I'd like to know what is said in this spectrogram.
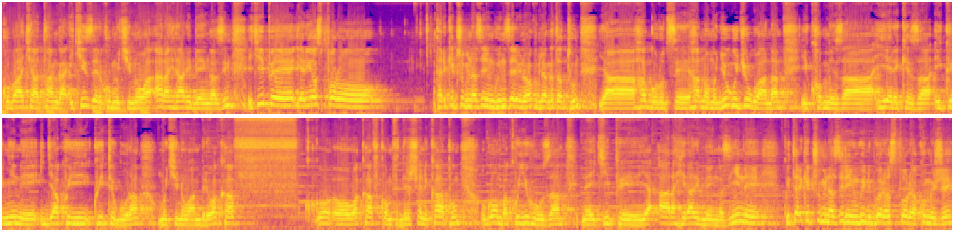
kuba cyatanga icyizere ku mukino wa Al Hilal Bengazi ikipe ya Rayon Sport tariki cumi na zirindwi nzeri bibiri na makumyabiri na gatatu yahagurutse hano mu gihugu cy'u rwanda ikomeza yerekeza nyine ijya kwi- kwitegura umukino wa mbere wa wa CAF Confederation Cup ugomba kuyihuza na ekipe ya Al Hilal nyine ku itariki cumi na zirindwi ni bwo Rayon Sport yakomeje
